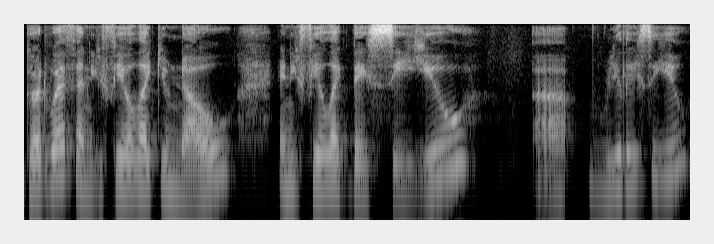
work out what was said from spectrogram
good with and you feel like you know and you feel like they see you, uh, really see you.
